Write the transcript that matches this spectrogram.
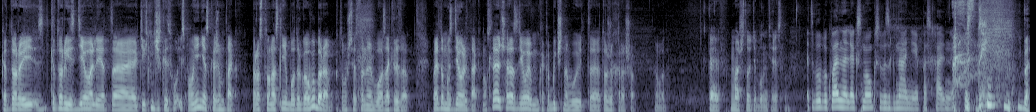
которые, которые сделали это техническое испол- исполнение, скажем так. Просто у нас не было другого выбора, потому что все остальное было закрыто. Поэтому сделали так. Но в следующий раз сделаем, как обычно, будет э, тоже хорошо. Вот. Кайф. Маш, что у тебя было интересного? Это был буквально Олег Смоукс в изгнании пасхальной в пустыне. Да.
